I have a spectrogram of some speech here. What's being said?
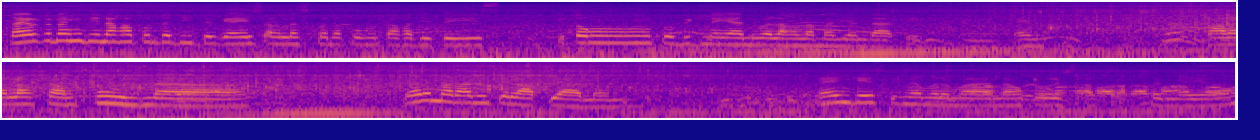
Tagal ko nang hindi nakapunta dito guys. Ang last ko na pumunta ako dito is itong tubig na yan, walang laman yan dati. And para lang siyang pool na pero maraming tilapia nun. Ngayon guys, tingnan mo naman ang tourist attraction ngayon.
